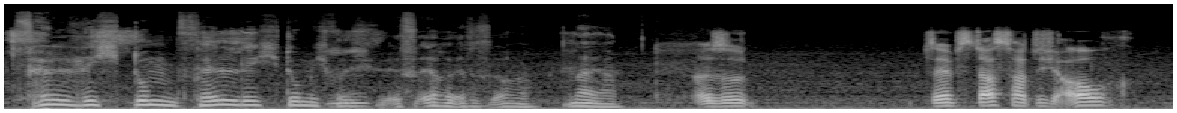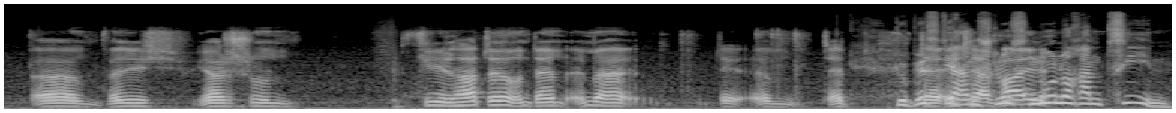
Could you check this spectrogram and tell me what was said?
Völlig dumm, völlig dumm. Ich, Mhm. es ist irre, es ist irre. Naja. Also, selbst das hatte ich auch, äh, wenn ich ja schon viel hatte und dann immer de, ähm, der, Du bist ja am Schluss nur noch am Ziehen.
